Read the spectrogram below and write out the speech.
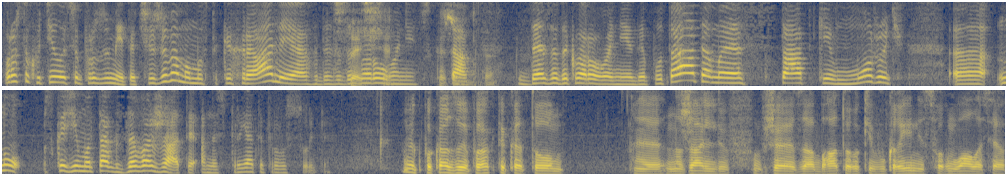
Просто хотілося б розуміти, чи живемо ми в таких реаліях, де Все задекларовані ще, скажімо так, так. де задекларовані депутатами статки можуть, е, ну скажімо так, заважати, а не сприяти правосуддю. Ну, як показує практика, то, е, на жаль, вже за багато років в Україні сформувалася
